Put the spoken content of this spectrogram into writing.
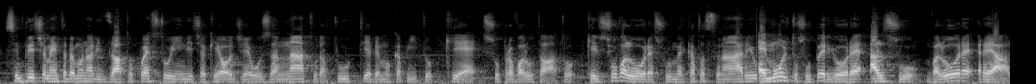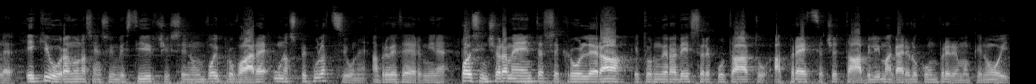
Semplicemente abbiamo analizzato analizzato questo indice che oggi è osannato da tutti, abbiamo capito che è sopravvalutato, che il suo valore sul mercato azionario è molto superiore al suo valore reale e che ora non ha senso investirci se non vuoi provare una speculazione a breve termine. Poi sinceramente se crollerà e tornerà ad essere quotato a prezzi accettabili magari lo compreremo anche noi,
